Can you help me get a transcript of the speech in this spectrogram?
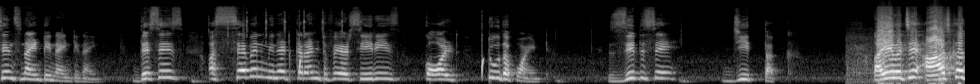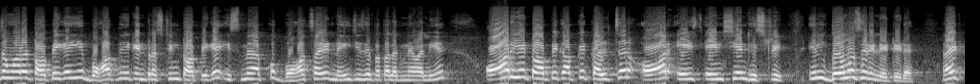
since nineteen this is a seven minute current affair series called to the point जिद से जीत तक आइए बच्चे, आज का जो हमारा टॉपिक है, ये बहुत ही एक इंटरेस्टिंग टॉपिक है। इसमें आपको बहुत सारी नई चीज़ें पता लगने वाली हैं। और ये टॉपिक आपके कल्चर और एंशियंट हिस्ट्री इन दोनों से रिलेटेड है राइट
